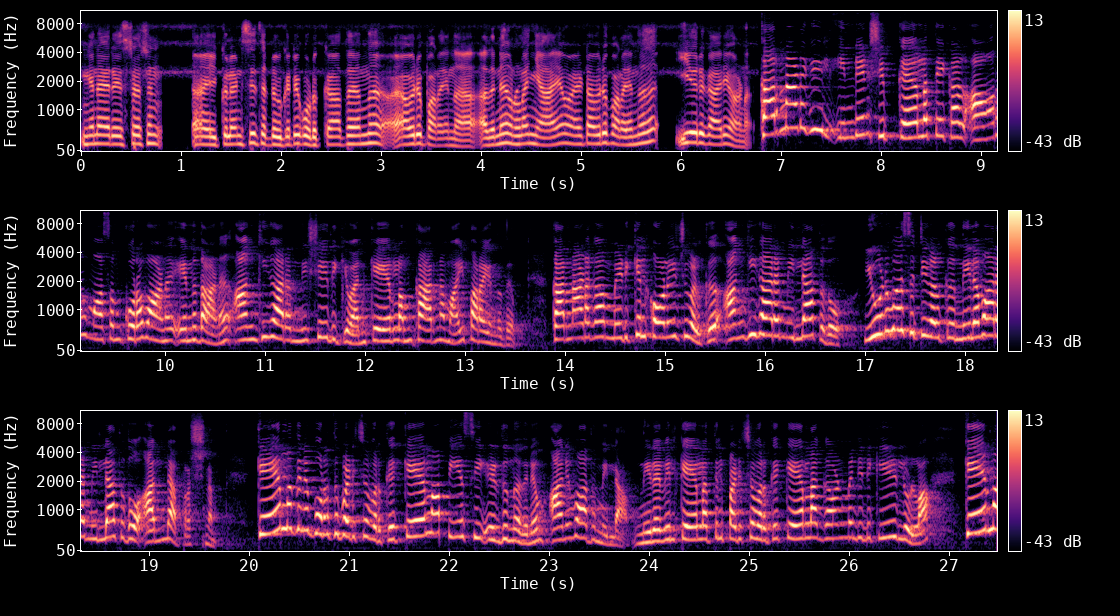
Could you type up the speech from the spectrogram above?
ഇങ്ങനെ രജിസ്ട്രേഷൻ ഇക്വലൻസി സർട്ടിഫിക്കറ്റ് കൊടുക്കാത്തതെന്ന് അവർ പറയുന്നത് അതിനുള്ള ന്യായമായിട്ട് അവർ പറയുന്നത് ഈ ഒരു കാര്യമാണ്. കർണാടകയിൽ ഇന്റേൺഷിപ്പ് കേരളത്തെക്കാൾ ആറു മാസം കുറവാണ് എന്നതാണ് അംഗീകാരം നിഷേധിക്കുവാൻ കേരളം കാരണമായി പറയുന്നത്. കർണാടക മെഡിക്കൽ കോളേജുകൾക്ക് അംഗീകാരം ഇല്ലാത്തതോ യൂണിവേഴ്സിറ്റികൾക്ക് നിലവാരമില്ലാത്തതോ അല്ല പ്രശ്നം. കേരളത്തിന് പുറത്ത് പഠിച്ചവർക്ക് കേരള പി എസ് സി എഴുതുന്നതിനും അനുവാദമില്ല. നിലവിൽ കേരളത്തിൽ പഠിച്ചവർക്ക് കേരള ഗവൺമെന്റിന് കീഴിലുള്ള കേരള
